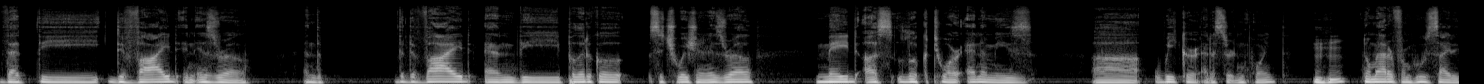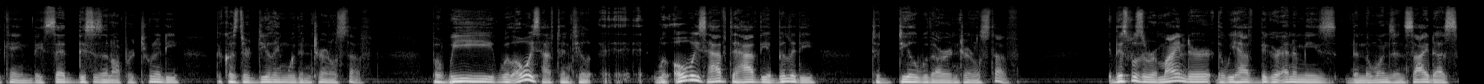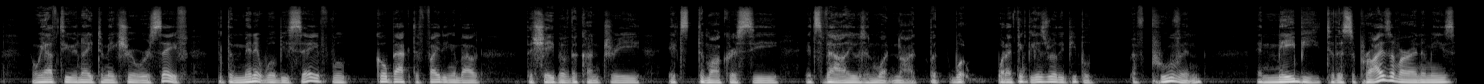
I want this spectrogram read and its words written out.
that the divide in Israel and the the divide and the political situation in Israel made us look to our enemies uh, weaker at a certain point. Mm-hmm. No matter from whose side it came, they said this is an opportunity because they're dealing with internal stuff. But we will always have to until will always have to have the ability to deal with our internal stuff this was a reminder that we have bigger enemies than the ones inside us, and we have to unite to make sure we're safe. But the minute we'll be safe, we'll go back to fighting about the shape of the country, its democracy, its values, and whatnot. But what what I think the Israeli people have proven, and maybe to the surprise of our enemies,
